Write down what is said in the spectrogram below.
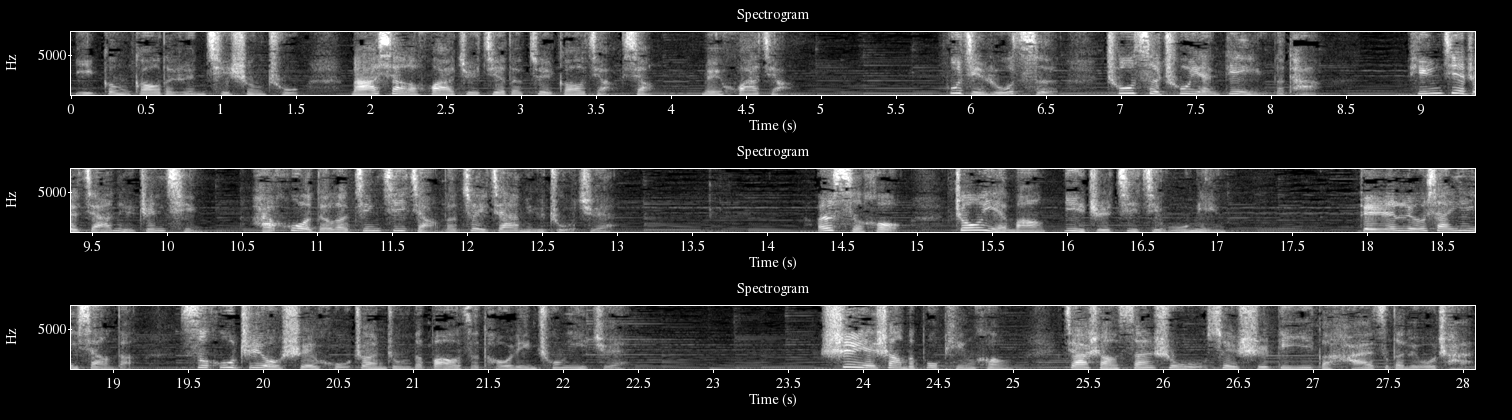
以更高的人气胜出，拿下了话剧界的最高奖项梅花奖。不仅如此，初次出演电影的她，凭借着《假女真情》还获得了金鸡奖的最佳女主角。而此后，周野芒一直寂寂无名，给人留下印象的。似乎只有《水浒传》中的豹子头林冲一角。事业上的不平衡，加上三十五岁时第一个孩子的流产，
